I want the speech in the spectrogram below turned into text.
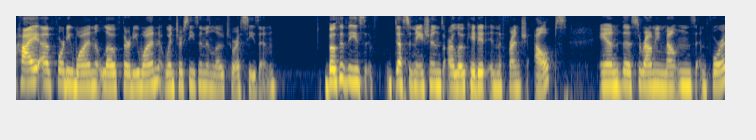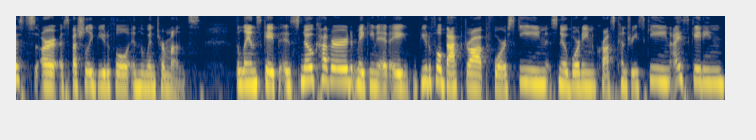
High of 41, low of 31, winter season and low tourist season. Both of these destinations are located in the French Alps, and the surrounding mountains and forests are especially beautiful in the winter months. The landscape is snow covered, making it a beautiful backdrop for skiing, snowboarding, cross country skiing, ice skating,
